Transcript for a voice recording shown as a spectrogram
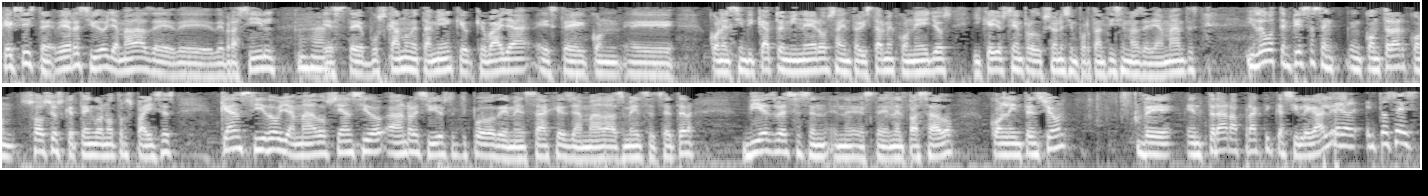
¿Qué existe? He recibido llamadas de, de, de Brasil, Ajá. este, buscándome también que, que vaya este, con, eh, con el sindicato de mineros a entrevistarme con ellos y que ellos tienen producciones importantísimas de diamantes. Y luego te empiezas a en- encontrar con socios que tengo en otros países que han sido llamados y han, sido, han recibido este tipo de mensajes, llamadas, mails, etcétera, diez veces en, en, este, en el pasado con la intención de entrar a prácticas ilegales. Pero entonces,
